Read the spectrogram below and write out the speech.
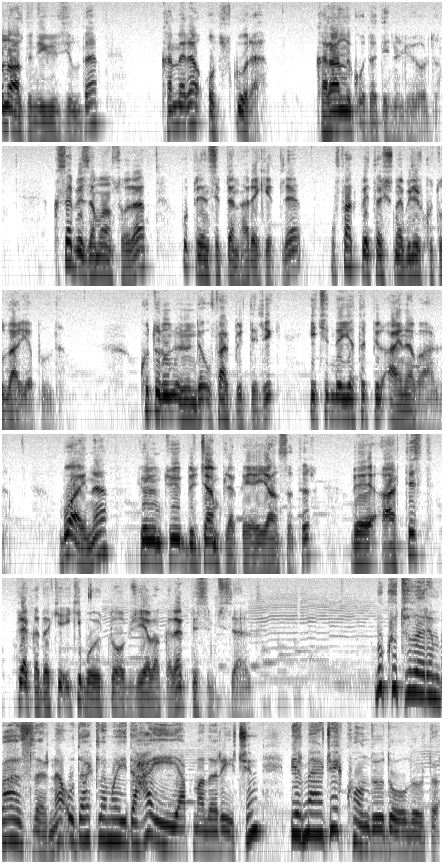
16. yüzyılda kamera obscura, karanlık oda deniliyordu. Kısa bir zaman sonra bu prensipten hareketle ufak ve taşınabilir kutular yapıldı. Kutunun önünde ufak bir delik, içinde yatık bir ayna vardı. Bu ayna görüntüyü bir cam plakaya yansıtır ve artist plakadaki iki boyutlu objeye bakarak resim çizerdi. Bu kutuların bazılarına odaklamayı daha iyi yapmaları için bir mercek konduğu da olurdu.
